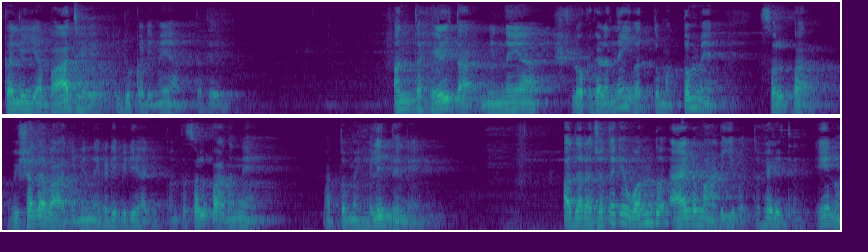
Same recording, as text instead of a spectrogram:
ಕಲಿಯ ಬಾಧೆ ಇದು ಕಡಿಮೆ ಆಗ್ತದೆ. ಅಂತ ಹೇಳ್ತಾ ನಿನ್ನೆಯ ಶ್ಲೋಕಗಳನ್ನೇ ಇವತ್ತು ಮತ್ತೊಮ್ಮೆ ಸ್ವಲ್ಪ ವಿಷದವಾಗಿ ನಿನ್ನೆ ಗಡಿಬಿಡಿಯಾಗಿತ್ತು ಅಂತ ಸ್ವಲ್ಪ ಅದನ್ನೇ ಮತ್ತೊಮ್ಮೆ ಹೇಳಿದ್ದೇನೆ. ಅದರ ಜೊತೆಗೆ ಒಂದು ಆಡ್ ಮಾಡಿ ಇವತ್ತು ಹೇಳ್ತೇನೆ. ಏನು?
